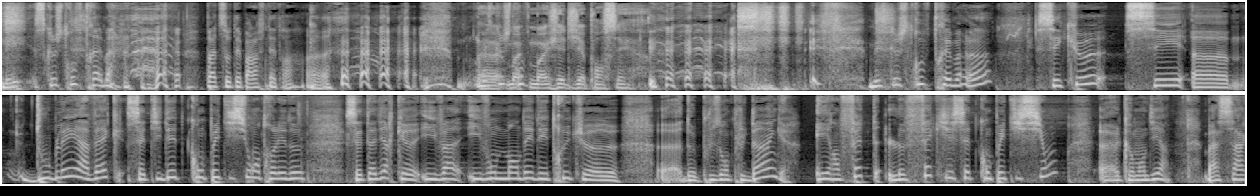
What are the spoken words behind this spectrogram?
Mais ce que je trouve très mal, pas de sauter par la fenêtre. Hein. Euh, Mais ce que Euh, je moi, trouve moi, j'y ai déjà pensé. Mais ce que je trouve très malin, c'est que c'est euh, doublé avec cette idée de compétition entre les deux. C'est-à-dire qu'ils ils vont demander des trucs euh, de plus en plus dingues. Et en fait, le fait qu'il y ait cette compétition, euh, comment dire, bah ça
